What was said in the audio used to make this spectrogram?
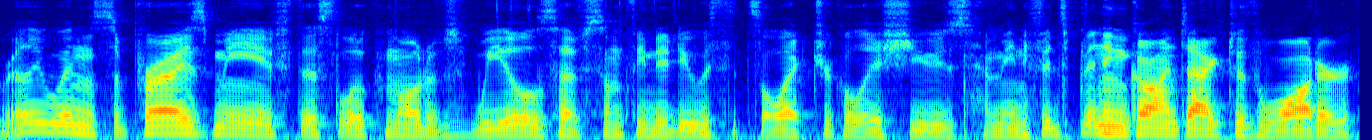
It really wouldn't surprise me if this locomotive's wheels have something to do with its electrical issues. I mean, if it's been in contact with water,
